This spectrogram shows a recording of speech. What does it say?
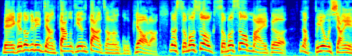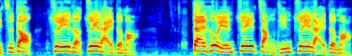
每个都跟你讲当天大涨的股票啦。那什么时候什么时候买的？那不用想也知道，追了追来的嘛，带会员追涨停追来的嘛。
